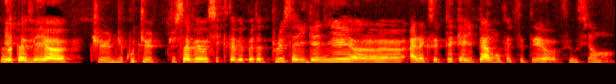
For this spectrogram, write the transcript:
Oui, et avais, euh, tu, du coup, tu, tu savais aussi que tu avais peut-être plus à y gagner euh, à l'accepter qu'à y perdre. En fait, c'était, c'est aussi un.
